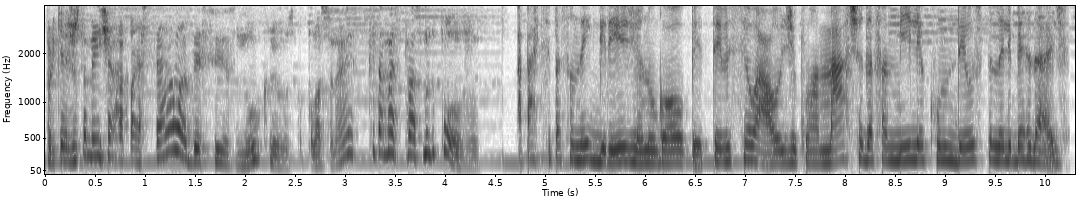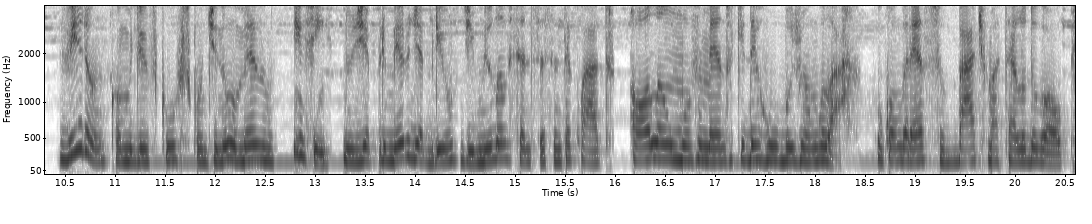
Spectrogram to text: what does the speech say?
Porque é justamente a parcela desses núcleos populacionais que está mais próxima do povo. A participação da igreja no golpe teve seu auge com a Marcha da Família com Deus pela Liberdade. Viram como o discurso continua mesmo? Enfim, no dia 1 de abril de 1964, rola um movimento que derruba o João Goulart. O Congresso bate o martelo do golpe,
